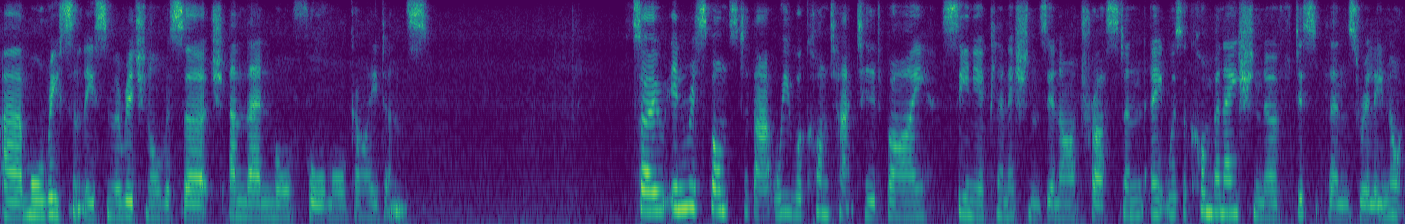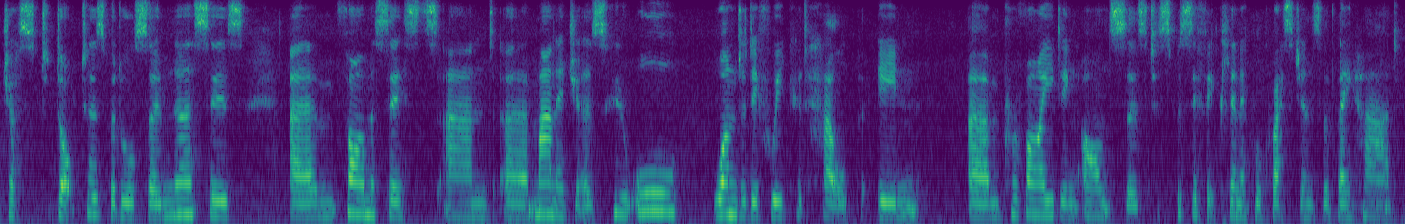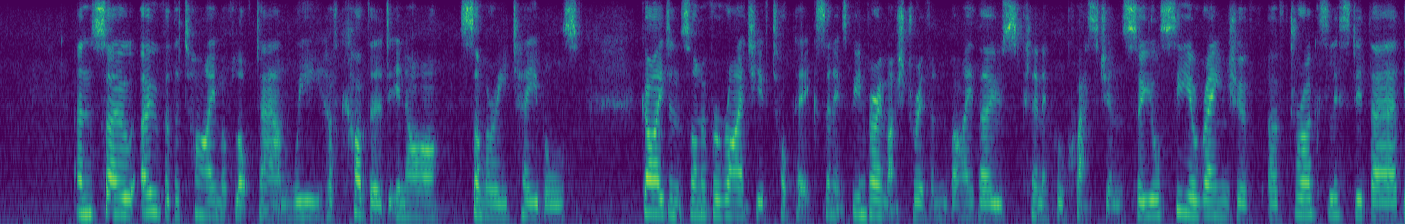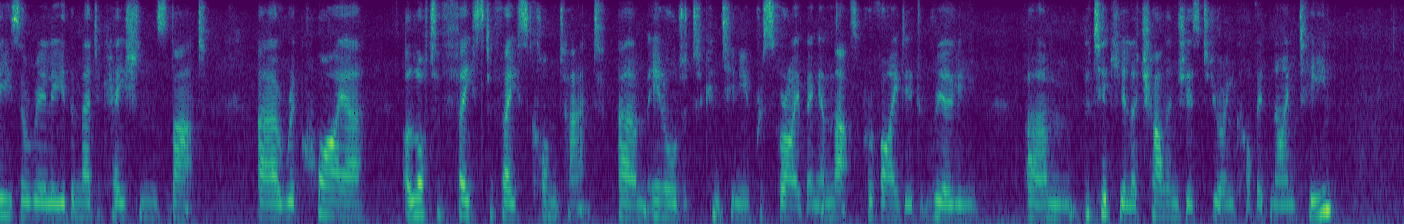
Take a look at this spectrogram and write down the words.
Uh, more recently, some original research, and then more formal guidance. So, in response to that, we were contacted by senior clinicians in our trust, and it was a combination of disciplines really, not just doctors, but also nurses, um, pharmacists, and uh, managers who all wondered if we could help in um, providing answers to specific clinical questions that they had. And so, over the time of lockdown, we have covered in our summary tables guidance on a variety of topics, and it's been very much driven by those clinical questions. So you'll see a range of, of drugs listed there. These are really the medications that uh, require a lot of face-to-face contact um, in order to continue prescribing, and that's provided really um, particular challenges during COVID-19.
